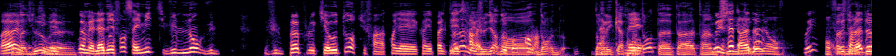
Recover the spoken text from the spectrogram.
Ouais, ouais, deux, dis, mais... ouais. mais la défense, à la limite, vu le nom, vu le, vu le peuple qu'il y a autour, tu, enfin, quand il y a, quand il y a pas le Non, non, télétravail, mais je veux dire, dans, dans, dans- dans les quatre Mais- temps, t'as, t'as, t'as un Oui, petit sais, en, Oui, en face oui, de la as deux.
